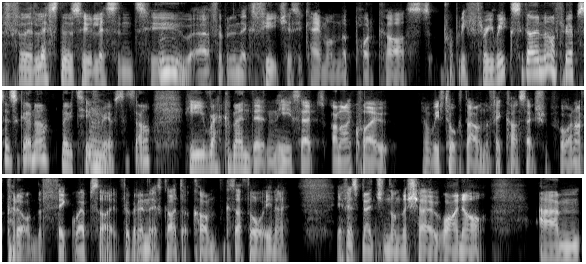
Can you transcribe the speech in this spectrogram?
for listeners who listened to uh, Football Index Futures, who came on the podcast probably three weeks ago now, three episodes ago now, maybe two, three episodes now, he recommended and he said, and I quote, and we've talked about on the Figcast section before, and I've put it on the Fig website, footballindexguide.com, because I thought, you know, if it's mentioned on the show, why not? Um,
